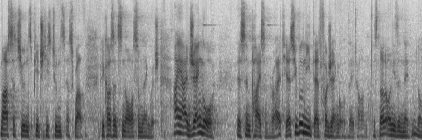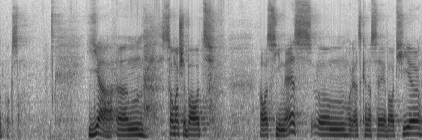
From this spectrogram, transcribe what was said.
master students, PhD students as well, because it's an awesome language. Ah, yeah, Django is in Python, right? Yes, you will need that for Django later on. It's not only the notebooks. Yeah, um, so much about our CMS, um, what else can I say about here?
